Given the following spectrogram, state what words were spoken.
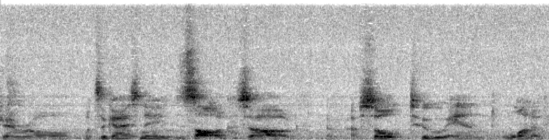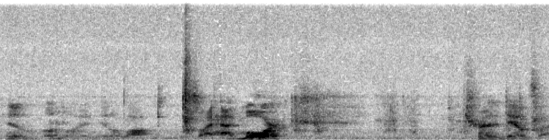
general. What's the guy's name? Zog. Zog. I've- I've sold two and one of him online in a lot. So I had more. Trying to downsize.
